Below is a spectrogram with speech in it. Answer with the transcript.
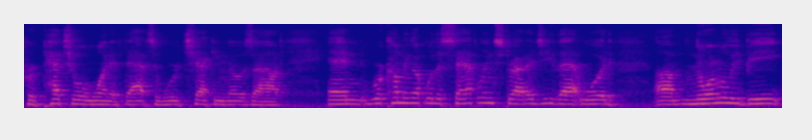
perpetual one at that. So we're checking those out. And we're coming up with a sampling strategy that would um, normally be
